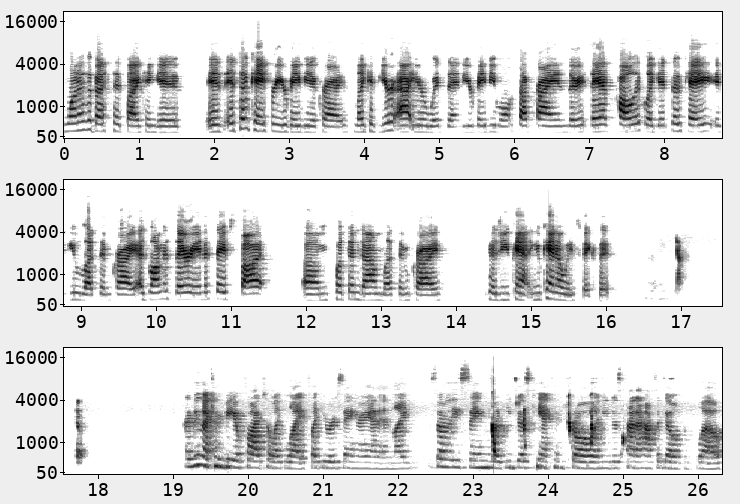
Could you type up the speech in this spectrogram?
one of the best tips I can give is it's okay for your baby to cry. Like if you're at your wits end, your baby won't stop crying. They they have colic. Like it's okay if you let them cry as long as they're in a safe spot. Um, put them down, let them cry because you can't you can't always fix it. Yeah. Yep. I think that can be applied to like life, like you were saying, Rhiannon. Like some of these things, like you just can't control, and you just kind of have to go with the flow.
